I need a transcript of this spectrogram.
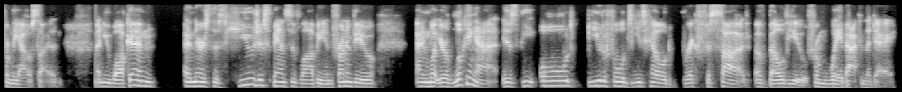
from the outside. And you walk in and there's this huge expansive lobby in front of you and what you're looking at is the old, beautiful, detailed brick facade of Bellevue from way back in the day.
